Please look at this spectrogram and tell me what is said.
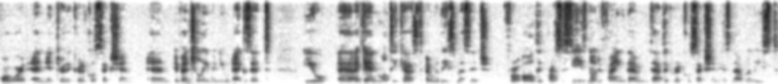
forward and enter the critical section. And eventually, when you exit, you uh, again multicast a release message for all the processes, notifying them that the critical section is now released.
